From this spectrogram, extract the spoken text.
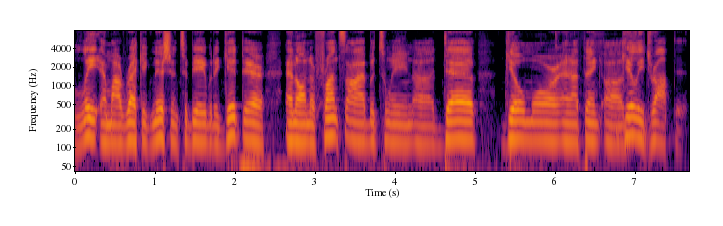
late in my recognition to be able to get there. And on the front side between uh, Dev, Gilmore, and I think uh, Gilly dropped it.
